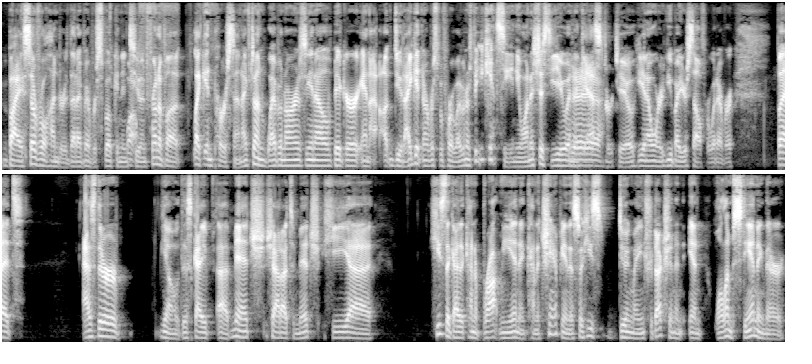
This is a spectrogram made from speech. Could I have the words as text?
by several hundred that I've ever spoken into wow. in front of a like in person. I've done webinars, you know, bigger and I, dude, I get nervous before webinars, but you can't see anyone. It's just you and yeah, a guest yeah. or two, you know, or you by yourself or whatever. But as they're, you know, this guy uh, Mitch, shout out to Mitch, he uh he's the guy that kind of brought me in and kind of championed this. So he's doing my introduction and and while I'm standing there,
